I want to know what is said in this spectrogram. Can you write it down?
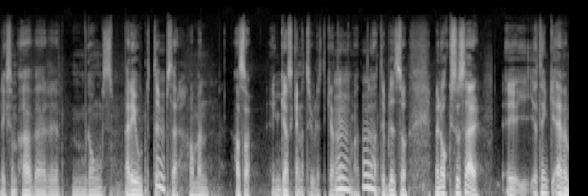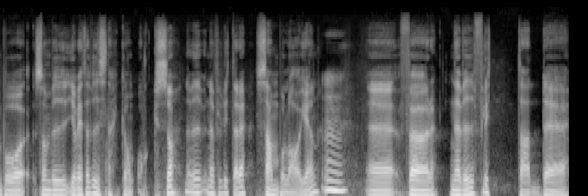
liksom övergångsperiod. Typ Mm. så här. Ja, men, alltså, ganska naturligt kan jag Mm, tänka mig att, mm. att det blir så. Men också så här, eh, jag tänker även på, som vi, jag vet att vi snackade om också när vi, när vi flyttade, sambolagen. Mm, Eh, för när vi flyttade,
